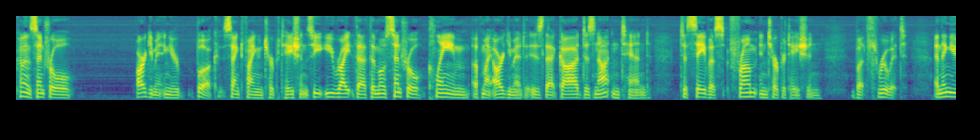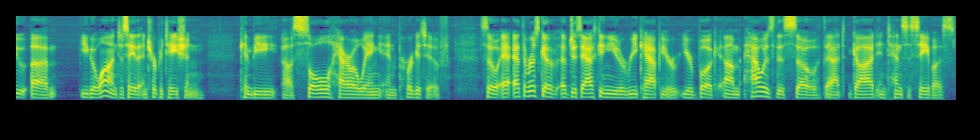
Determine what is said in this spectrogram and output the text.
kind of the central argument in your book, Sanctifying Interpretation. So you, you write that the most central claim of my argument is that God does not intend to save us from interpretation, but through it. And then you um, you go on to say that interpretation can be uh, soul harrowing and purgative. So, at, at the risk of, of, just asking you to recap your your book, um, how is this so that God intends to save us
